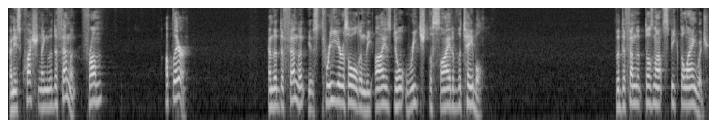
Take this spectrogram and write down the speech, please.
And he's questioning the defendant from up there. And the defendant is three years old, and the eyes don't reach the side of the table. The defendant does not speak the language.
